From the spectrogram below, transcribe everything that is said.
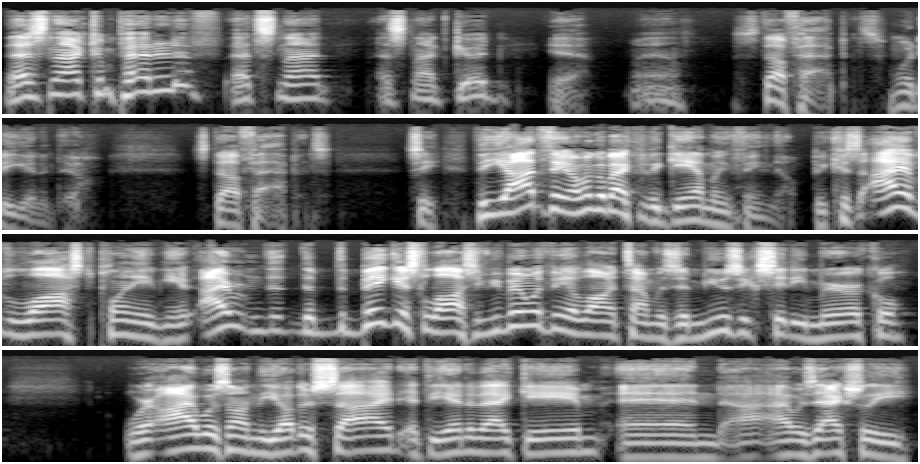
That's not competitive. That's not. That's not good. Yeah. Well, stuff happens. What are you going to do? Stuff happens. See, the odd thing, I'm going to go back to the gambling thing, though, because I have lost plenty of games. I, the, the, the biggest loss, if you've been with me a long time, was a Music City Miracle, where I was on the other side at the end of that game, and I was actually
